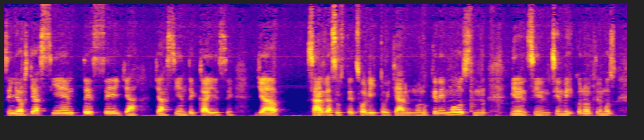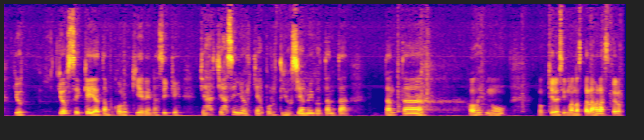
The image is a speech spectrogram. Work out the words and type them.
señor, ya siéntese, ya, ya siente, cállese, ya sálgase usted solito, ya no lo queremos. miren, si, en México no lo queremos, yo, yo sé que ya tampoco lo quieren, así que ya, ya, señor, ya por Dios, ya no digo tanta, tanta, ay, no, no quiero decir malas palabras, pero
